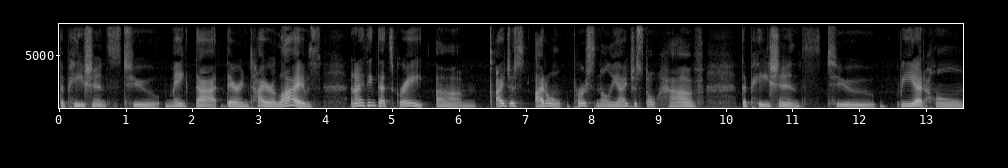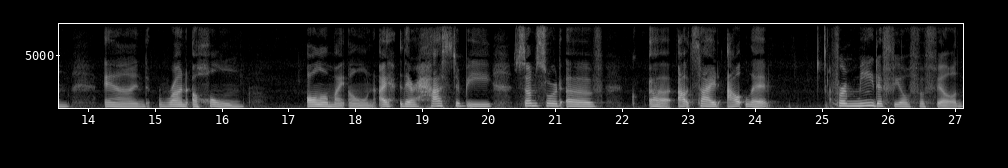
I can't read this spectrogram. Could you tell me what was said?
the patience to make that their entire lives. And I think that's great. Um, I just, I don't personally, I just don't have the patience to be at home and run a home all on my own. I there has to be some sort of uh, outside outlet for me to feel fulfilled.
